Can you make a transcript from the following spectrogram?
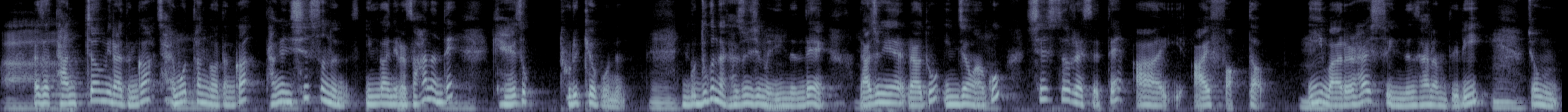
아. 그래서 단점이라든가 잘못한 음. 거든가 당연히 실수는 인간이라서 하는데 계속 돌이켜보는 음, 뭐 누구나 자존심은 음. 있는데 나중에라도 인정하고 실수를 했을 때 아, I fucked up 이 음. 말을 할 수 있는 사람들이 음, 좀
